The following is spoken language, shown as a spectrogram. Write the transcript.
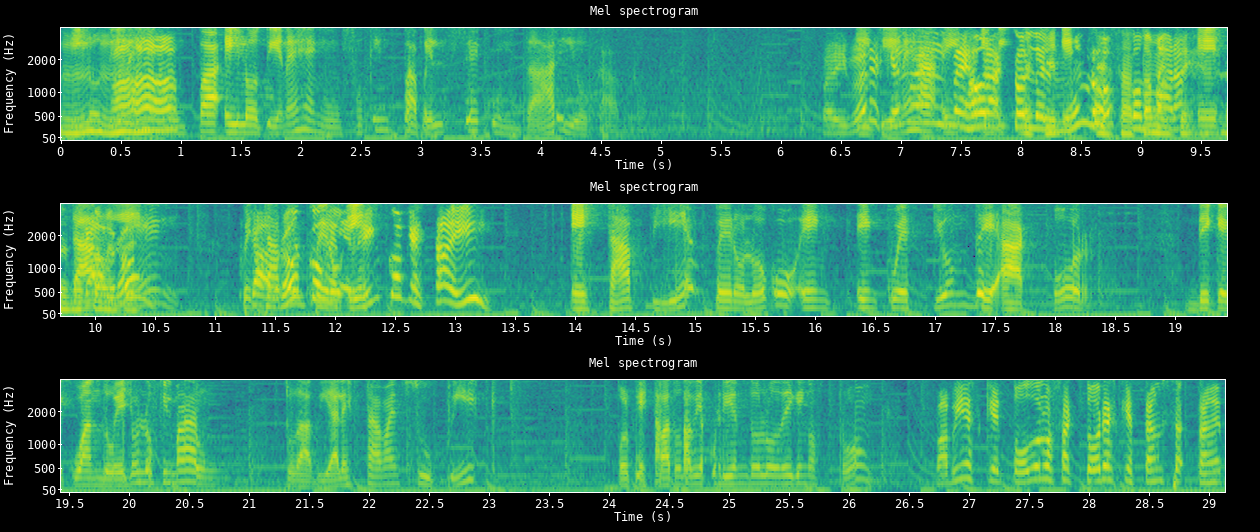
Y, lo tienes en un y lo tienes en un fucking papel secundario, cabrón. Pero, y tienes es el mejor actor del mundo. Exactamente. Está bien. Cabrón, con el elenco que está ahí está bien, pero loco, en, en cuestión de actor, de que cuando ellos lo filmaron, todavía le estaba en su peak, porque estaba todavía corriendo lo de Game of Thrones. Papi, es que todos los actores que están tan,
